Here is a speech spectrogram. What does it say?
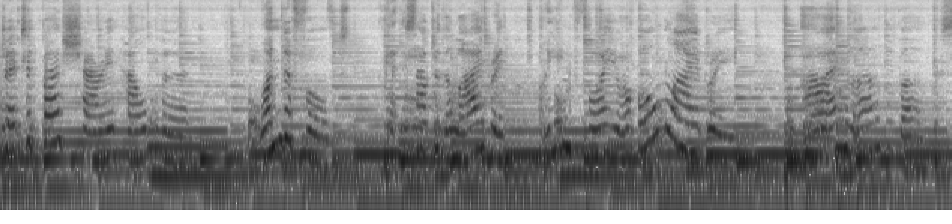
illustrated by Shari Halpern. Wonderful. Get this out of the library or even for your home library. I love bugs.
